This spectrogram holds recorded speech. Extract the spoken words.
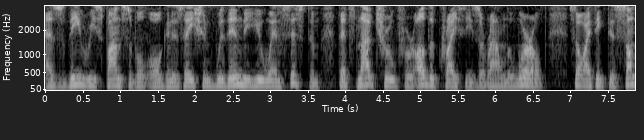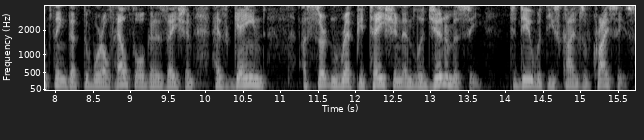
as the responsible organization within the UN system. That's not true for other crises around the world. So I think there's something that the World Health Organization has gained a certain reputation and legitimacy to deal with these kinds of crises.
